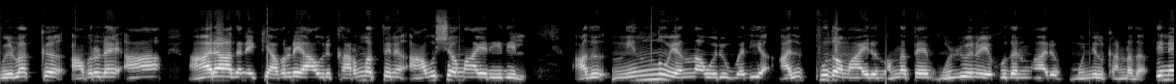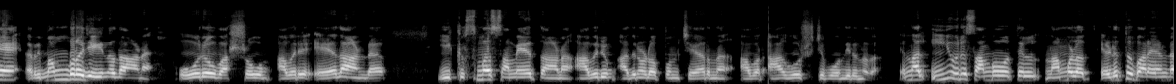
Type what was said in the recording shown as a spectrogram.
വിളക്ക് അവരുടെ ആ ആരാധനയ്ക്ക് അവരുടെ ആ ഒരു കർമ്മത്തിന് ആവശ്യമായ രീതിയിൽ അത് നിന്നു എന്ന ഒരു വലിയ അത്ഭുതമായിരുന്നു അന്നത്തെ മുഴുവൻ യഹൂദന്മാരും മുന്നിൽ കണ്ടത്. ഇതിനെ റിമെമ്പർ ചെയ്യുന്നതാണ് ഓരോ വർഷവും അവർ ഏതാണ്ട് ഈ ക്രിസ്മസ് സമയത്താണ് അവരും അതിനോടൊപ്പം ചേർന്ന് അവർ ആഘോഷിച്ചു പോന്നിരുന്നത്. എന്നാൽ ഈ ഒരു സംഭവത്തിൽ നമ്മൾ എടുത്തു പറയേണ്ട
